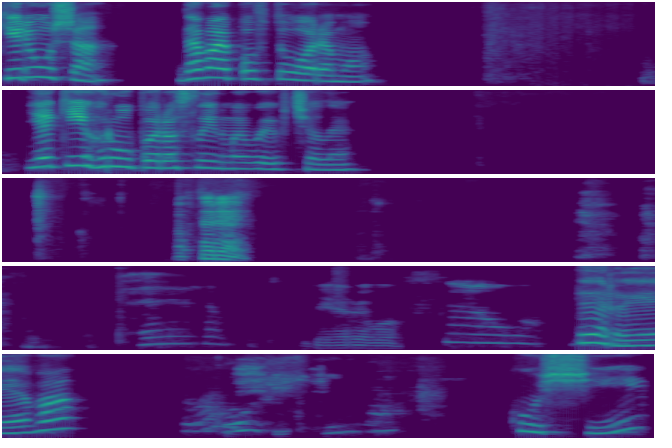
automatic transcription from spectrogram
Кірюша, давай повторимо. Які групи рослин ми вивчили? Повторяй. Дерево. Дерева, кущі,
